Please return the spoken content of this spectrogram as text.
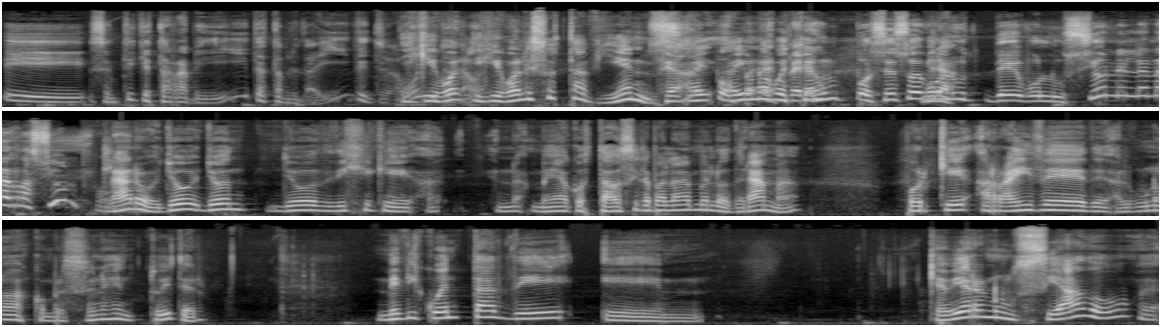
y sentí que está rapidita, está apretadita. Y, Y que, igual, y que igual eso está bien. O sea, hay, hay una Pero es cuestión. un proceso de, Mira. evolu- de evolución en la narración. po. Claro, yo, yo, yo dije que ah, me ha costado decir la palabra melodrama, porque a raíz de, de algunas conversaciones en Twitter, me di cuenta de eh, que había renunciado eh,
